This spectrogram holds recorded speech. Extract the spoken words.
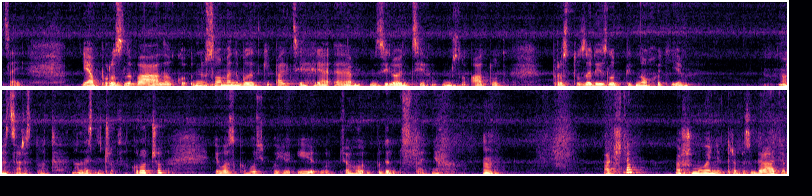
цей. Я порозливала, ну, у мене були такі пальці гря... е, в зеленці, ну, а тут просто залізло під ноготь і ось зараз тут на лесничок закручу і восковуською, і цього буде достатньо. Бачите? Шумовиння треба збирати.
